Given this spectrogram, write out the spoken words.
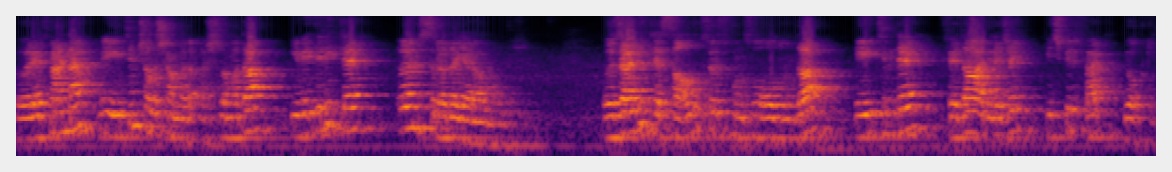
öğretmenler ve eğitim çalışanları aşılamada ivedilikle ön sırada yer almalıdır. Özellikle sağlık söz konusu olduğunda eğitimde feda edilecek hiçbir fert yoktur.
